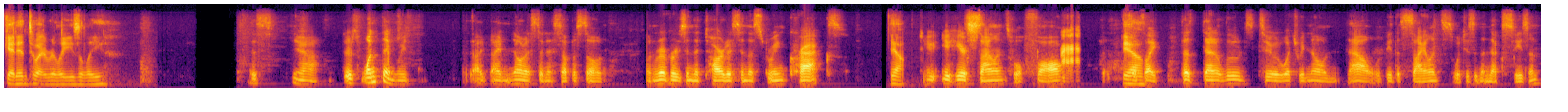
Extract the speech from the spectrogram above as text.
get into it really easily. This yeah. There's one thing we I, I noticed in this episode when River's in the TARDIS and the screen cracks. Yeah. You you hear silence will fall. Yeah. That's like that that alludes to which we know now would be the silence, which is in the next season.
